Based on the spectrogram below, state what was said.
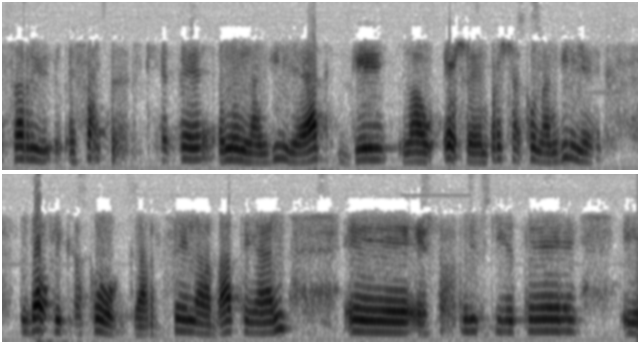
ezarri ezartzezkiete hemen langileak G lau S enpresako langileak Sudafrikako gartzela batean e, ezartzezkiete e,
